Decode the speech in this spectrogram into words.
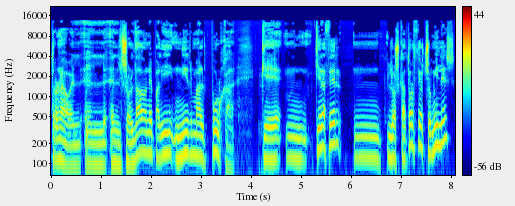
tronado, el, el soldado nepalí Nirmal Purja, que mm, quiere hacer mm, los 14 8000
